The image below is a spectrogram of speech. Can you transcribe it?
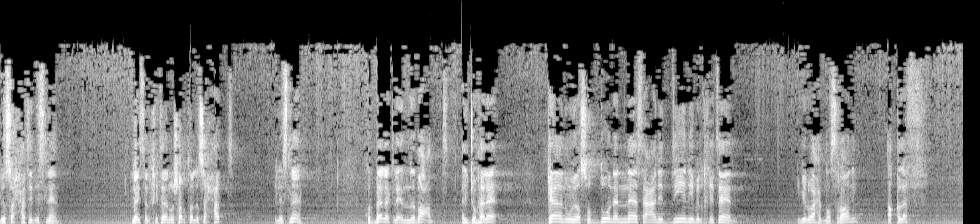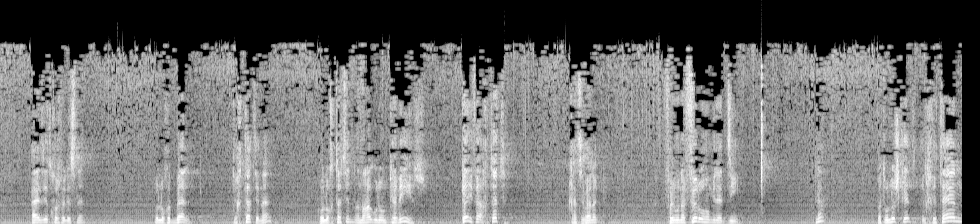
لصحة الإسلام. ليس الختان شرطا لصحة الإسلام. خد بالك لأن بعض الجهلاء كانوا يصدون الناس عن الدين بالختان. يجي له واحد نصراني أقلف عايز يدخل في الإسلام. يقول له خد بالك تختتن ها؟ يقول له اختتن أنا رجل كبير. كيف أختتن؟ خدت بالك؟ فينفره من الدين. لا ما تقولوش كده. الختان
